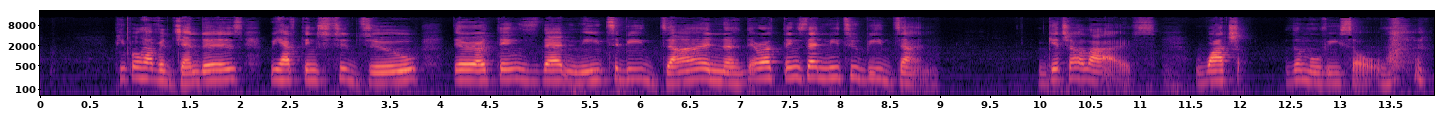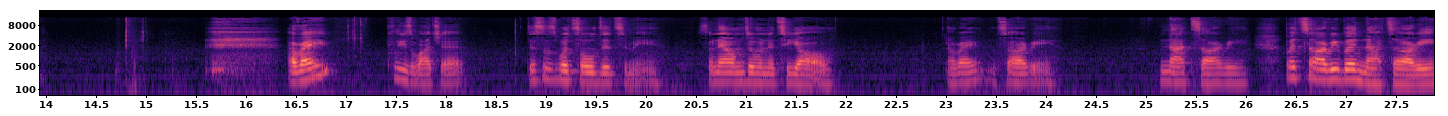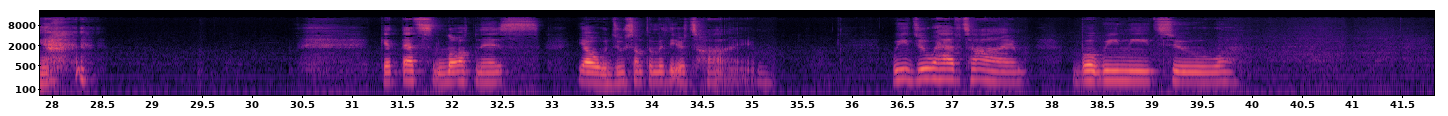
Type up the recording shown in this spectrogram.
People have agendas, we have things to do. There are things that need to be done. There are things that need to be done. Get your lives. Watch the movie Soul. All right? Please watch it. This is what Soul did to me. So now I'm doing it to y'all. All right? I'm sorry. Not sorry. But sorry, but not sorry. Get that slothness. Yo, do something with your time. We do have time, but we need to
